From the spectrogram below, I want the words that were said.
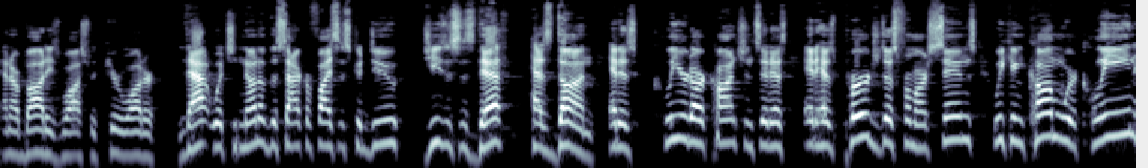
and our bodies washed with pure water. That which none of the sacrifices could do, Jesus' death has done. It has cleared our conscience. It has, it has purged us from our sins. We can come, we're clean.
